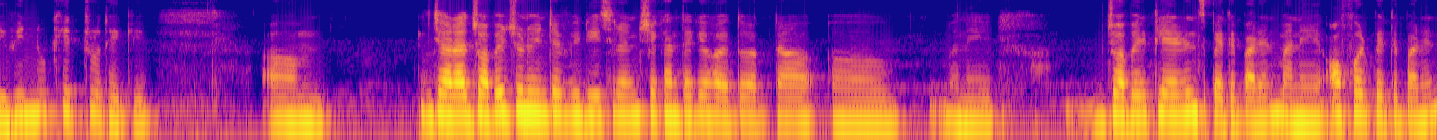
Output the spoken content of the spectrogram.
বিভিন্ন ক্ষেত্র থেকে। যারা জবের জন্য ইন্টারভিউ দিয়েছিলেন, সেখান থেকে হয়তো একটা মানে জবের ক্লিয়ারেন্স পেতে পারেন মানে অফার পেতে পারেন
